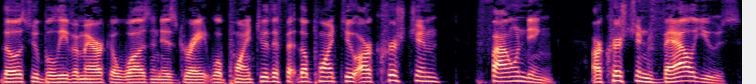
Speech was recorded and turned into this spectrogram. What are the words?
those who believe America was and is great will point to. The, they'll point to our Christian founding, our Christian values,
